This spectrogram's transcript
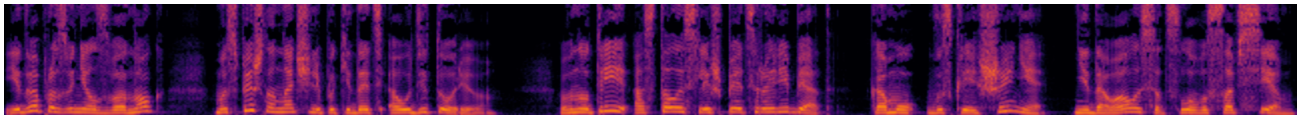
Едва прозвенел звонок, мы спешно начали покидать аудиторию. Внутри осталось лишь пятеро ребят, кому воскрешение не давалось от слова совсем.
